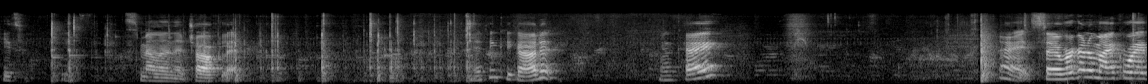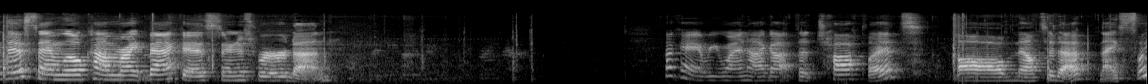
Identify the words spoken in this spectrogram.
He's, he's smelling the chocolate. I think he got it. Okay. Alright, so we're going to microwave this and we'll come right back as soon as we're done. Okay everyone, I got the chocolate all melted up nicely.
